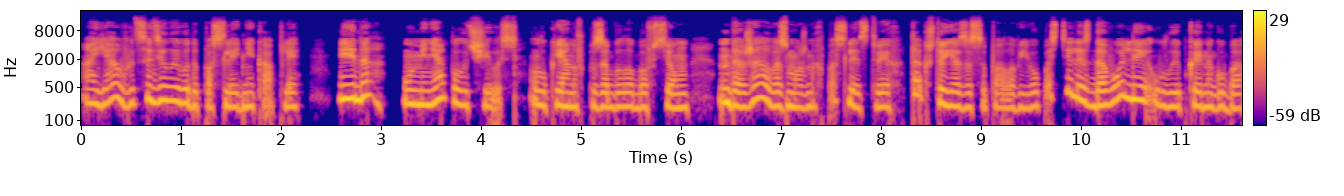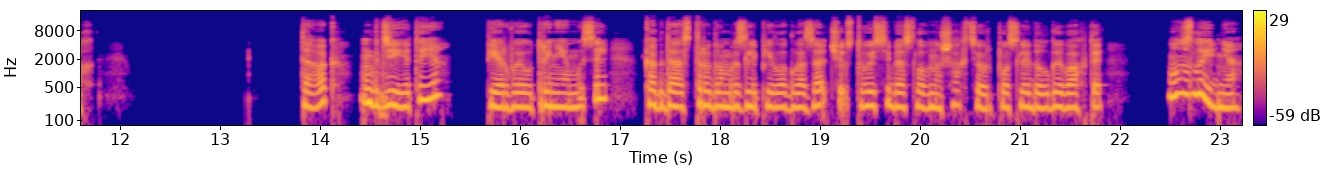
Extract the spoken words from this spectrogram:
а я выцедила его до последней капли. И да, у меня получилось. Лукьянов позабыл обо всем, даже о возможных последствиях, так что я засыпала в его постели с довольной улыбкой на губах. «Так, где это я?» Первая утренняя мысль, когда с трудом разлепила глаза, чувствуя себя словно шахтер после долгой вахты. «Ну, злыдня!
